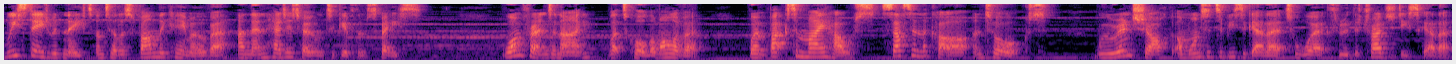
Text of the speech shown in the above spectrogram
We stayed with Nate until his family came over and then headed home to give them space. One friend and I, let's call them Oliver, went back to my house, sat in the car, and talked. We were in shock and wanted to be together to work through the tragedy together.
